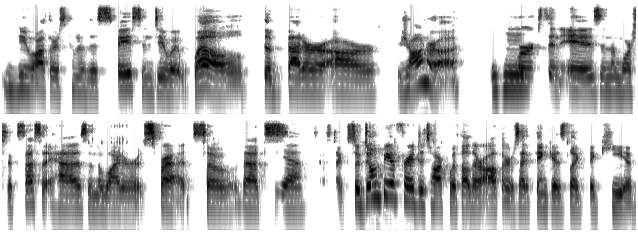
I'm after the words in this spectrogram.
new authors come to this space and do it well, the better our genre Mhm. works and is, and the more success it has, and the wider it spreads. So that's yeah fantastic. So don't be afraid to talk with other authors. I think is like the key of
